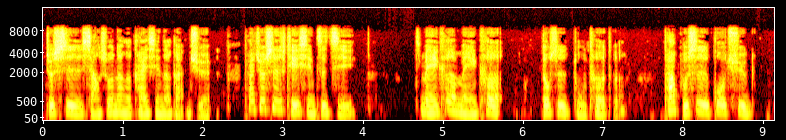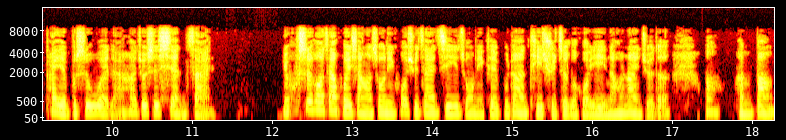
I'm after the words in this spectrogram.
就是享受那个开心的感觉。它就是提醒自己，每一刻每一刻都是独特的，它不是过去，它也不是未来，它就是现在。你事后再回想的时候，你或许在记忆中，你可以不断提取这个回忆，然后让你觉得，嗯，很棒。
